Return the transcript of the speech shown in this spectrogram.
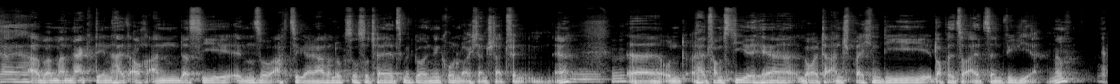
Ja, ja. Aber man merkt denen halt auch an, dass sie in so 80er Jahre Luxushotels mit goldenen Kronleuchtern stattfinden. Ja? Mhm. Äh, und halt vom Stil her Leute ansprechen, die doppelt so alt sind wie wir. Ne? Ja.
